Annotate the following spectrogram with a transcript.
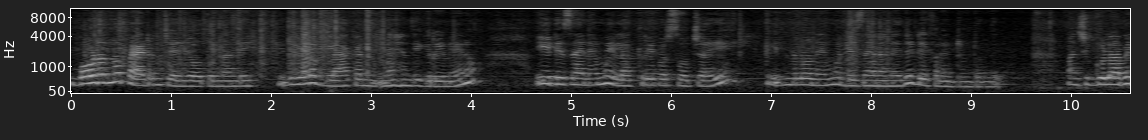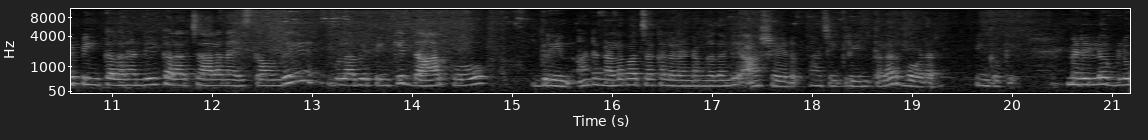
బోర్డర్లో ప్యాటర్న్ చేంజ్ అవుతుందండి. ఇది కూడా బ్లాక్ అండ్ మెహందీ గ్రీనేను ఈ డిజైన్ ఏమో ఇలా క్రీపర్స్ వచ్చాయి. ఇందులోనేమో డిజైన్ అనేది డిఫరెంట్ ఉంటుంది. మంచి గులాబీ పింక్ కలర్ అండి. కలర్ చాలా నైస్గా ఉంది. గులాబీ పింక్కి డార్క్ గ్రీన్ అంటే నల్లపచ్చ కలర్ అంటాం కదండి. ఆ షేడ్ మంచి గ్రీన్ కలర్ బోర్డర్ పింక్కి. మిడిల్లో బ్లూ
